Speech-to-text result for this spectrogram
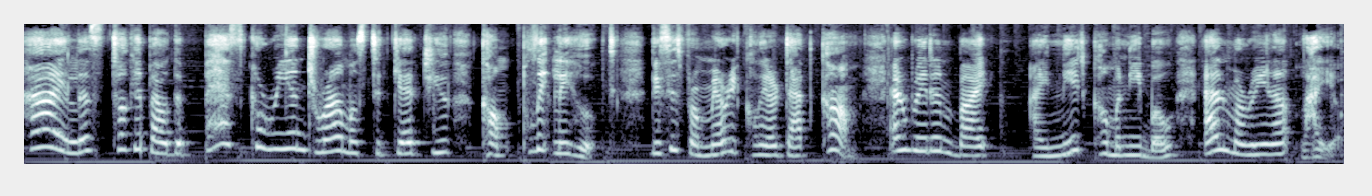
Hi, let's talk about the best Korean dramas to get you completely hooked. This is from MarieClaire.com and written by Ainit Komanibo and Marina Layo.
